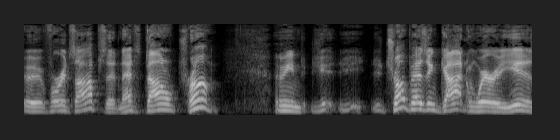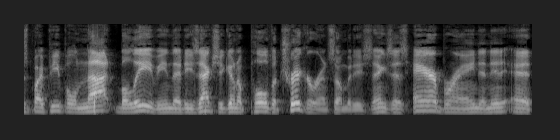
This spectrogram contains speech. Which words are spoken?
uh, for its opposite, and that's Donald Trump. I mean, Trump hasn't gotten where he is by people not believing that he's actually going to pull the trigger on some of these things, as harebrained and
